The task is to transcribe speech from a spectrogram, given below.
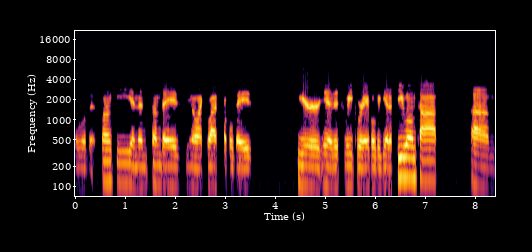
are a little bit funky. And then some days, you know, like the last couple days here, you know, this week we're able to get a few on top. Um,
